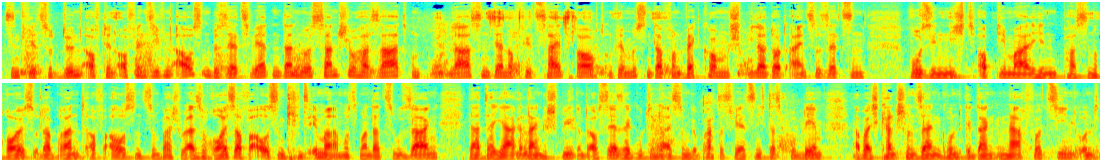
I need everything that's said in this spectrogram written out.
sind wir zu dünn auf den offensiven Außen besetzt. Wir hätten dann nur Sancho, Hazard und Brun Larsen, der noch viel Zeit braucht und wir müssen davon wegkommen, Spieler dort einzusetzen, wo sie nicht optimal hinpassen. Reus oder Brandt auf Außen zum Beispiel. Also Reus auf Außen geht immer, muss man dazu sagen. Da hat er jahrelang gespielt und auch sehr, sehr gute Leistung gebracht. Das wäre jetzt nicht das Problem, aber ich kann schon seinen Grundgedanken nachvollziehen und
